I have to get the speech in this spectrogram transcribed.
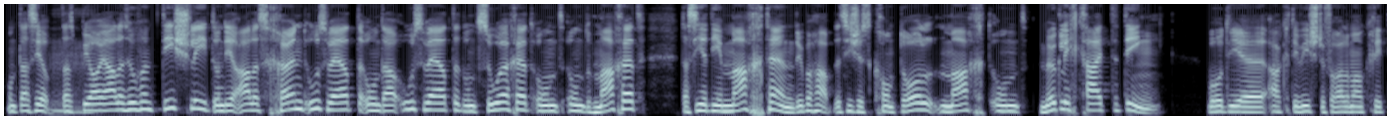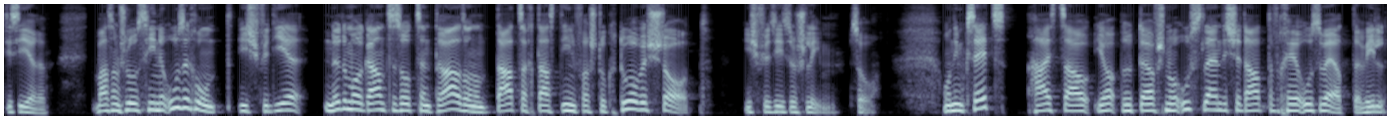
und dass, ihr, dass bei euch alles auf dem Tisch liegt und ihr alles könnt auswerten und auch auswertet und sucht und, und macht, dass ihr die Macht habt überhaupt. Das ist ein Kontroll-, Macht- und Möglichkeiten-Ding, wo die Aktivisten vor allem auch kritisieren. Was am Schluss hinten rauskommt, ist für die nicht einmal ganz so zentral, sondern die Tatsache, dass die Infrastruktur besteht, ist für sie so schlimm. So. Und im Gesetz heißt es auch, ja, du darfst nur ausländischen Datenverkehr auswerten, weil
